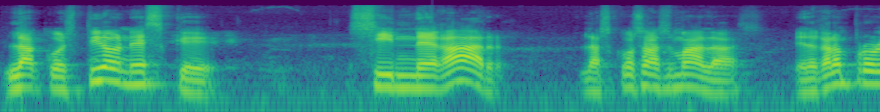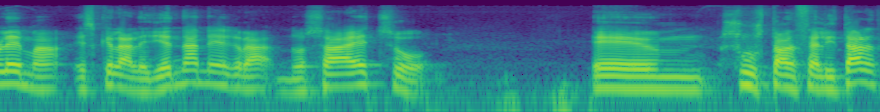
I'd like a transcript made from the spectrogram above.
La cuestión es que, sin negar las cosas malas, el gran problema es que la leyenda negra nos ha hecho em, sustancializar,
